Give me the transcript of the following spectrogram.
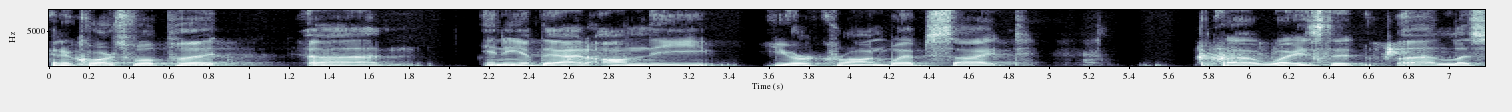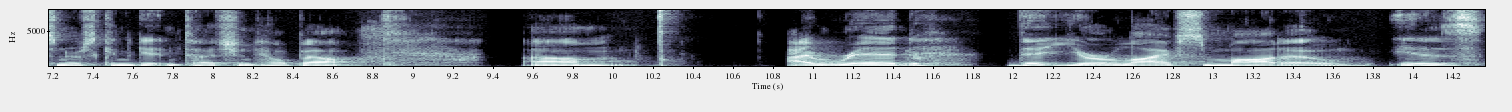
And of course, we'll put um, any of that on the Eurocron website, uh, ways that uh, listeners can get in touch and help out. Um, I read that your life's motto is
